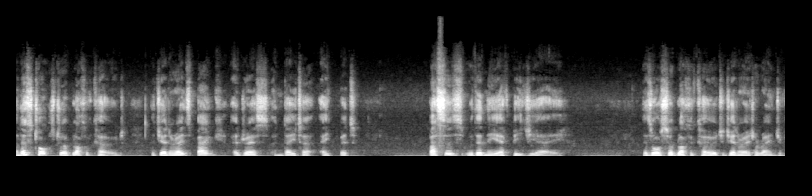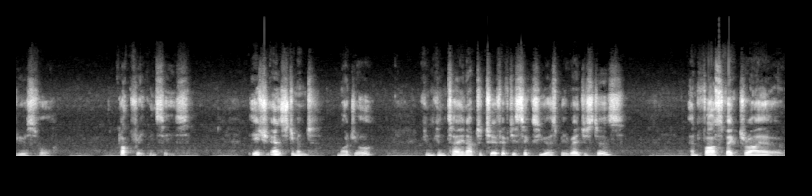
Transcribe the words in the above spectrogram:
and this talks to a block of code that generates bank, address, and data 8-bit buses within the FPGA. There's also a block of code to generate a range of useful clock frequencies. Each instrument module can contain up to 256 USB registers and fast vector I.O.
